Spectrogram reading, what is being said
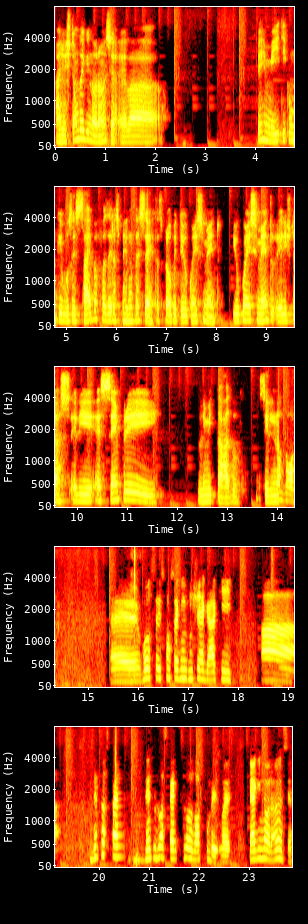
a gestão da ignorância, ela permite com que você saiba fazer as perguntas certas para obter o conhecimento. E o conhecimento, ele está ele é sempre limitado. Se ele não é, vocês conseguem enxergar que a dentro dentro do aspecto filosófico mesmo, é que a ignorância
